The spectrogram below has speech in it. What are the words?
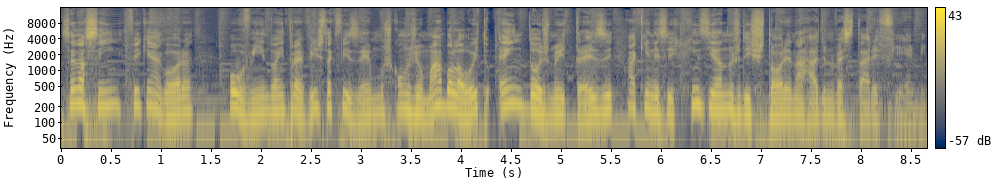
Sendo assim, fiquem agora ouvindo a entrevista que fizemos com Gilmar Bola 8 em 2013, aqui nesses 15 anos de história na Rádio Universitária FM.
